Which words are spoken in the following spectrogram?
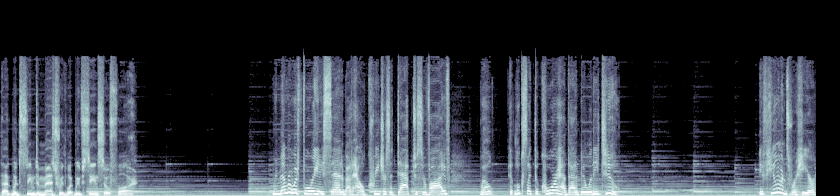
That would seem to match with what we've seen so far. Remember what Fourier said about how creatures adapt to survive? Well, it looks like the core had that ability too. If humans were here,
